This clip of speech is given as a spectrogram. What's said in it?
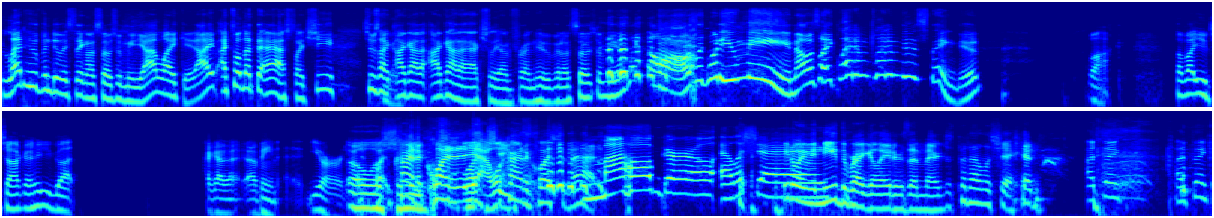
let Hooven do his thing on social media. I like it. I, I told that to Ash. Like she she was like. I gotta I gotta actually unfriend Hooven on social media. I was like, oh, I was like, what do you mean? I was like, let him let him do his thing, dude. fuck. How about you, Chaka? Who you got? I got. I mean, you already. Oh, what shit. kind of question? What Yeah, what kind of question that? My homegirl, Ella Shea. you don't even need the regulators in there. Just put Ella Shea in. I think I think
